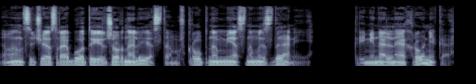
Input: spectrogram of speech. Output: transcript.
Он сейчас работает журналистом в крупном местном издании. Криминальная хроника?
